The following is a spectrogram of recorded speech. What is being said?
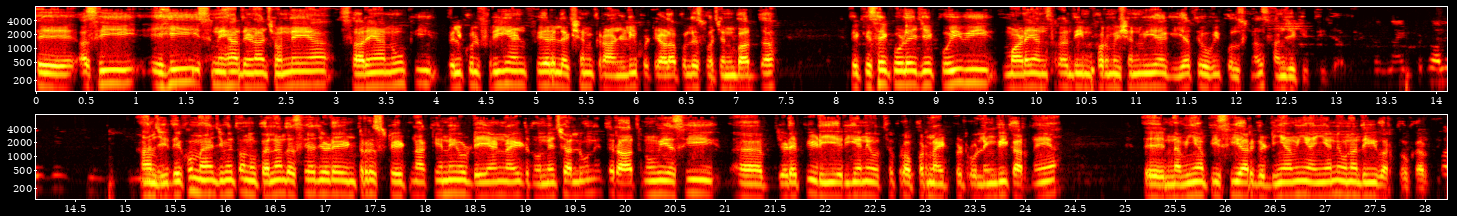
ਤੇ ਅਸੀਂ ਇਹੀ ਸੁਨੇਹਾ ਦੇਣਾ ਚਾਹੁੰਦੇ ਆ ਸਾਰਿਆਂ ਨੂੰ ਕਿ ਬਿਲਕੁਲ ਫ੍ਰੀ ਐਂਡ ਫੇਅਰ ਇਲੈਕਸ਼ਨ ਕਰਾਉਣ ਲਈ ਪਟਿਆਲਾ ਪੁਲਿਸ ਵਚਨਬੱਧ ਆ ਤੇ ਕਿਸੇ ਕੋਲੇ ਜੇ ਕੋਈ ਵੀ ਮਾੜੇ ਅਨਸਰਾਂ ਦੀ ਇਨਫੋਰਮੇਸ਼ਨ ਵੀ ਹੈਗੀ ਆ ਤੇ ਉਹ ਵੀ ਪੁਲਿਸ ਨਾਲ ਸਾਂਝੀ ਕੀਤੀ ਜਾਵੇ। ਹਾਂਜੀ ਦੇਖੋ ਮੈਂ ਜਿਵੇਂ ਤੁਹਾਨੂੰ ਪਹਿਲਾਂ ਦੱਸਿਆ ਜਿਹੜੇ ਇੰਟਰ ਸਟੇਟ ਨਾਕੇ ਨੇ ਉਹ ਡੇ ਐਂਡ ਨਾਈਟ ਦੋਨੇ ਚਾਲੂ ਨੇ ਤੇ ਰਾਤ ਨੂੰ ਵੀ ਅਸੀਂ ਜਿਹੜੇ ਭੀੜੀ ਏਰੀਆ ਨੇ ਉੱਥੇ ਪ੍ਰੋਪਰ ਨਾਈਟ ਪੈਟਰੋਲਿੰਗ ਵੀ ਕਰਦੇ ਆ ਤੇ ਨਵੀਆਂ ਪੀਸੀਆਰ ਗੱਡੀਆਂ ਵੀ ਆਈਆਂ ਨੇ ਉਹਨਾਂ ਦੀ ਵੀ ਵਰਤੋਂ ਕਰਦੇ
